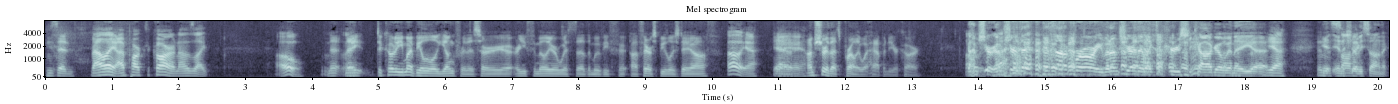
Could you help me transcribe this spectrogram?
he said valet. I parked the car, and I was like, oh, Now, now, Dakota, you might be a little young for this. Are are you familiar with uh, the movie Fer- uh, Ferris Bueller's Day Off? oh yeah, yeah, yeah. yeah. I'm sure that's probably what happened to your car. I'm sure. I'm sure that it's not a Ferrari, but I'm sure they like to cruise Chicago in a uh, Yeah. in, in a Chevy Sonic, Sonic.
